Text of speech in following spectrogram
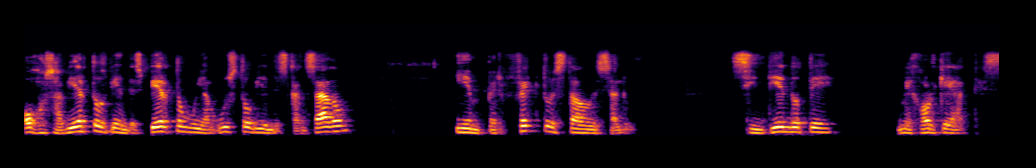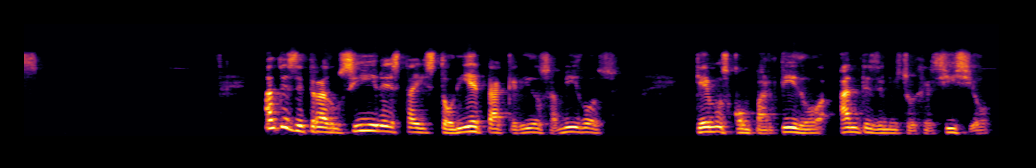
ojos abiertos, bien despierto, muy a gusto, bien descansado y en perfecto estado de salud, sintiéndote mejor que antes. Antes de traducir esta historieta, queridos amigos, que hemos compartido antes de nuestro ejercicio,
